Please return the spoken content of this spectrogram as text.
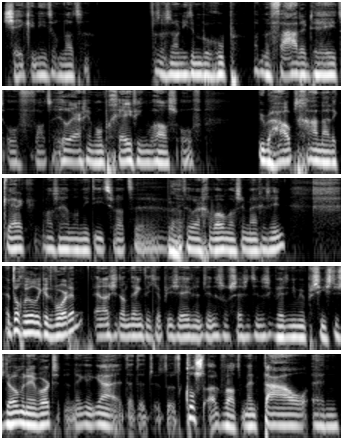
Zeker niet, omdat dat was nou niet een beroep wat mijn vader deed of wat heel erg in mijn omgeving was. Of überhaupt gaan naar de kerk was helemaal niet iets wat, eh, Nee. wat heel erg gewoon was in mijn gezin. En toch wilde ik het worden. En als je dan denkt dat je op je 27 of 26, ik weet het niet meer precies, dus dominee wordt, dan denk ik, ja, het, het, het, het kost ook wat. Mentaal en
